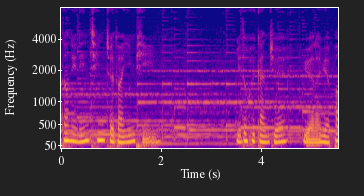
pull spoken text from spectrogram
当你聆听这段音频，你都会感觉越来越棒。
